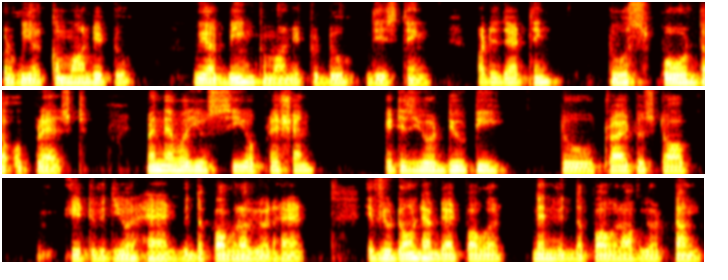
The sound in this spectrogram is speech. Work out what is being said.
but we are commanded to, we are being commanded to do this thing. What is that thing? To support the oppressed. Whenever you see oppression, it is your duty to try to stop it with your hand, with the power of your hand. If you don't have that power, then with the power of your tongue.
